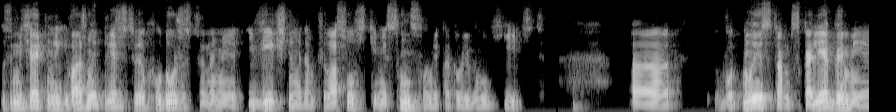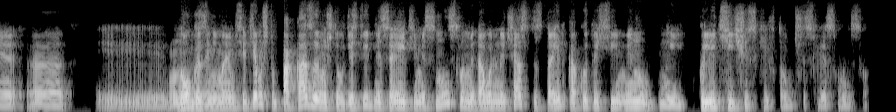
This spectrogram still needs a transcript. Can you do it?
замечательны и важны прежде всего художественными и вечными там, философскими смыслами, которые в них есть. А, вот мы там, с коллегами э, много занимаемся тем, что показываем, что в действительности за этими смыслами довольно часто стоит какой-то сиюминутный, политический в том числе смысл.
